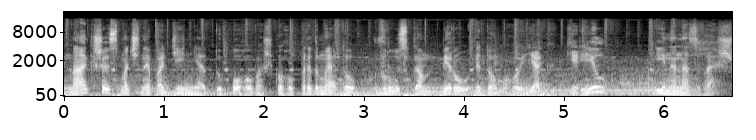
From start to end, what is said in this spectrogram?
Інакше смачне падіння тупого важкого предмету в руском міру, відомого як Кіріл, і не назвеш.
